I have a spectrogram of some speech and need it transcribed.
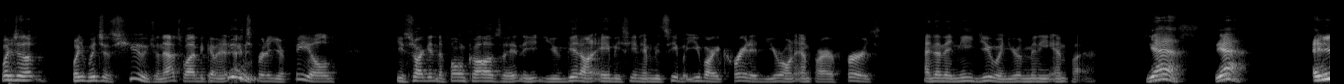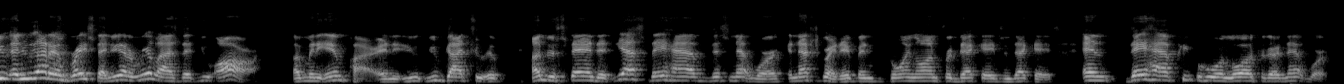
Which is which which is huge, and that's why becoming an expert in your field, you start getting the phone calls. They, they- you get on ABC and NBC, but you've already created your own empire first, and then they need you and your mini empire. Yes, yeah. And you and you got to embrace that. You got to realize that you are a mini empire, and you you've got to uh, understand that. Yes, they have this network, and that's great. They've been going on for decades and decades, and they have people who are loyal to their network.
